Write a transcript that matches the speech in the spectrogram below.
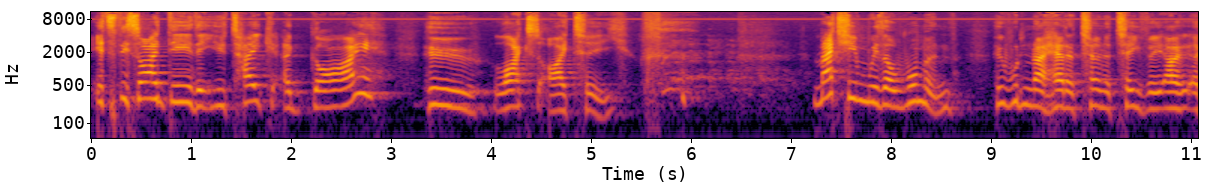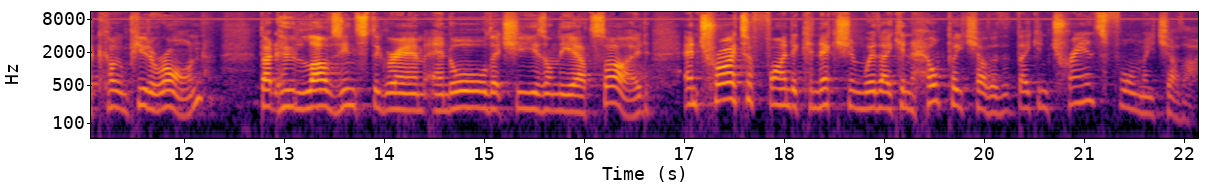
it's this idea that you take a guy who likes IT, match him with a woman who wouldn't know how to turn a TV, a, uh, a computer on but who loves Instagram and all that she is on the outside, and try to find a connection where they can help each other, that they can transform each other.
